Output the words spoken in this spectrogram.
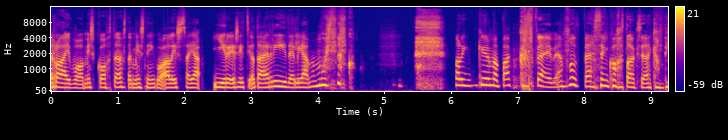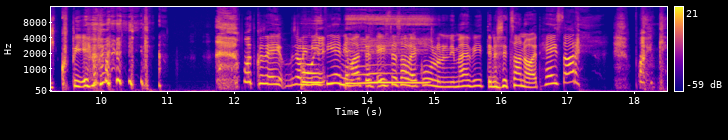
raivoamiskohtausta, missä niinku Alissa ja Jiri sit jotain riiteli ja mä muistan, kun oli kylmä pakkaspäivä ja multa pääsi sen kohtauksen aikaan pikku. Mutta kun se, ei, se oli Oi niin pieni, mä ajattelin, että ei sitä. Sale kuulunut, niin mä en viittinyt sit sanoa, että hei Sari, poikki.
